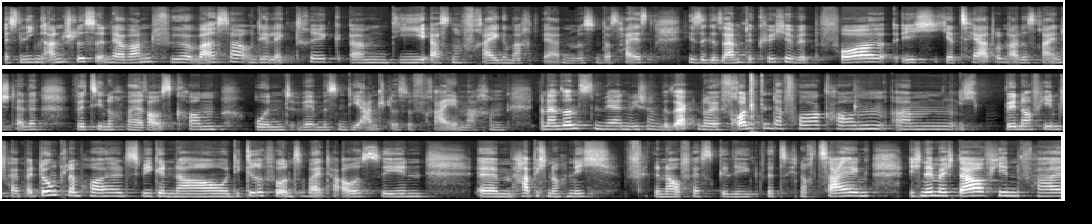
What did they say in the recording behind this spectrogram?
es liegen Anschlüsse in der Wand für Wasser und Elektrik, ähm, die erst noch frei gemacht werden müssen. Das heißt, diese gesamte Küche wird, bevor ich jetzt Herd und alles reinstelle, wird sie nochmal rauskommen und wir müssen die Anschlüsse frei machen. Und ansonsten werden, wie schon gesagt, neue Fronten davor kommen. Ähm, ich bin auf jeden Fall bei dunklem Holz, wie genau die Griffe und so weiter aussehen, ähm, habe ich noch nicht genau festgelegt, wird sich noch zeigen. Ich nehme euch da auf jeden Fall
